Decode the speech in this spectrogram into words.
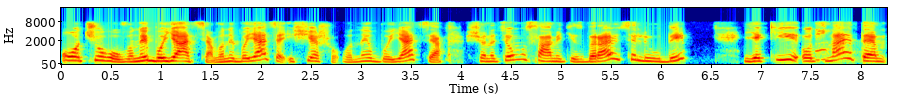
От чого вони бояться? Вони бояться і ще що? Вони бояться, що на цьому саміті збираються люди, які, от знаєте,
